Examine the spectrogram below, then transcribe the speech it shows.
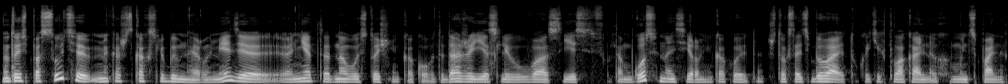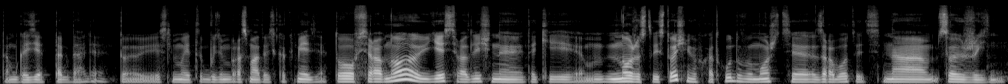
Ну, то есть, по сути, мне кажется, как с любым, наверное, медиа, нет одного источника какого-то. Даже если у вас есть там госфинансирование какое-то, что, кстати, бывает у каких-то локальных муниципальных там газет и так далее, то если мы это будем рассматривать как медиа, то все равно есть различные такие множество источников, откуда вы можете заработать на свою жизнь.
